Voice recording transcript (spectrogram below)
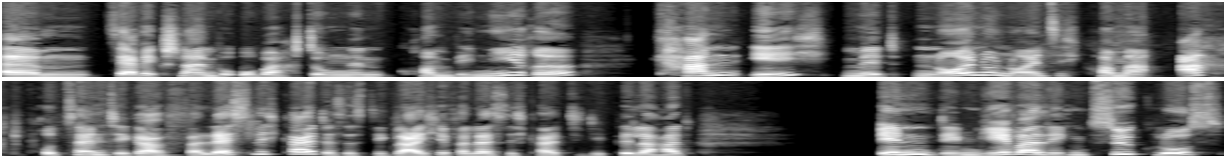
ähm, Zervixschleimbeobachtungen kombiniere, kann ich mit 99,8%iger Verlässlichkeit, das ist die gleiche Verlässlichkeit, die die Pille hat, in dem jeweiligen Zyklus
